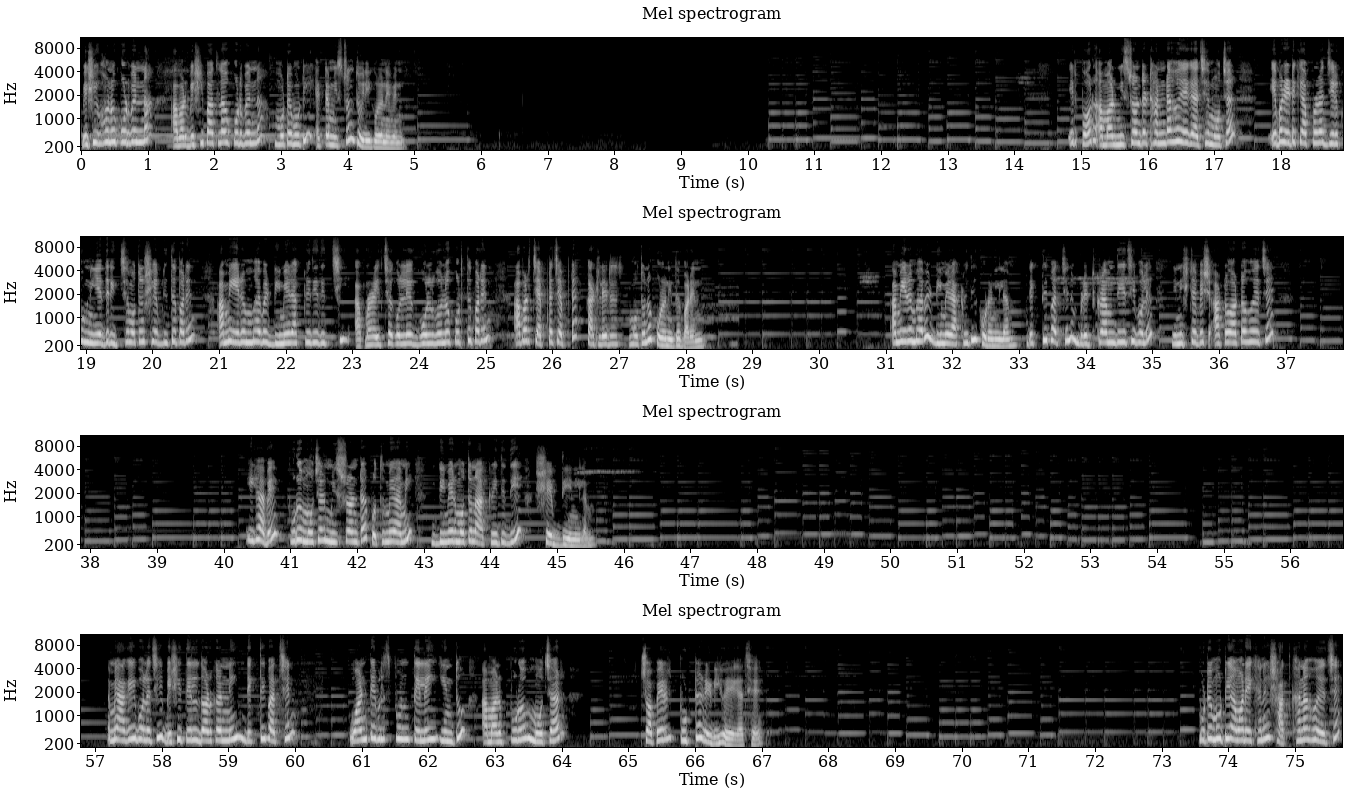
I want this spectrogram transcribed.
বেশি ঘন করবেন না, আবার বেশি পাতলাও করবেন না, মোটামুটি একটা মিশ্রণ তৈরি করে নেবেন। এরপর আমার মিশ্রণটা ঠান্ডা হয়ে গেছে মোচার। এবার এটাকে আপনারা যেরকম নিজেদের ইচ্ছা মতন শেপ দিতে পারেন, আমি এরমভাবে ডিমের আকৃতি দিচ্ছি। আপনারা ইচ্ছা করলে গোল গোলও করতে পারেন, আবার চ্যাপটা চ্যাপটা কাটলেটের মতনও করে নিতে পারেন। আমি এরমভাবে ডিমের আকৃতি করে নিলাম। দেখতেই পাচ্ছেন ব্রেড ক্রাম দিয়েছি বলে জিনিসটা বেশ আটো আটো হয়েছে। এইভাবে পুরো মোচার মিশ্রণটা প্রথমে আমি ডিমের মতন আকৃতি দিয়ে শেপ দিয়ে নিলাম। আমি আগেই বলেছি, বেশি তেল দরকার নেই। দেখতেই পাচ্ছেন ওয়ান টেবিল স্পুন তেলেই কিন্তু আমার পুরো মোচার চপের পুরটা রেডি হয়ে গেছে। মোটামুটি আমার এখানে সাতখানা হয়েছে।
